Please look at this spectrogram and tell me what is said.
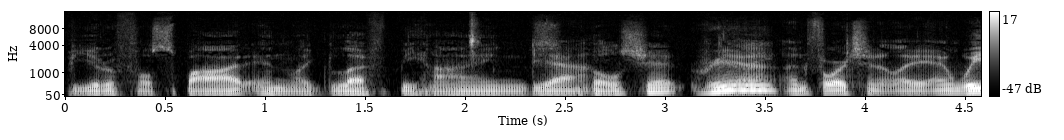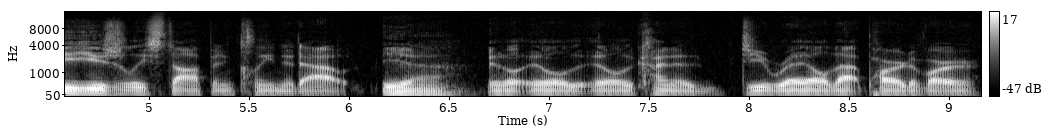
beautiful spot and like left behind Yeah. bullshit? Yeah, Really? unfortunately, and we usually stop and clean it out. Yeah. It'll it'll it'll kind of derail that part of our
